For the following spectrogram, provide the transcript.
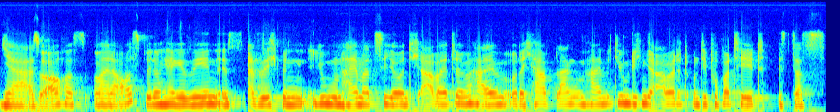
Ja, also auch aus meiner Ausbildung her gesehen ist, also ich bin Jugend- und Heimerzieher und ich arbeite im Heim oder ich habe lange im Heim mit Jugendlichen gearbeitet und die Pubertät ist das,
